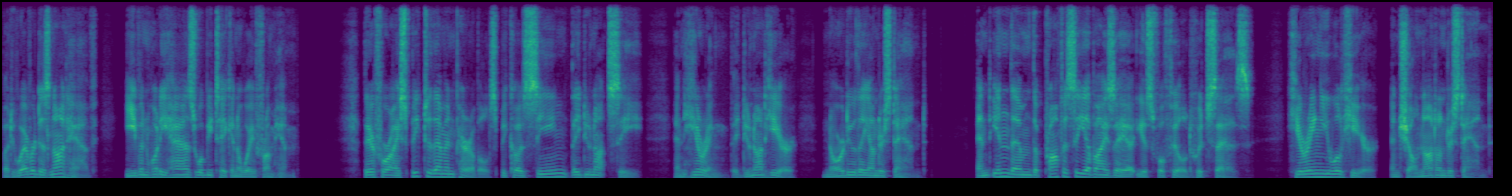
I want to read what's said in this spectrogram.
But whoever does not have, even what he has will be taken away from him. Therefore I speak to them in parables, because seeing they do not see, and hearing they do not hear, nor do they understand. And in them the prophecy of Isaiah is fulfilled, which says, Hearing you will hear, and shall not understand,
